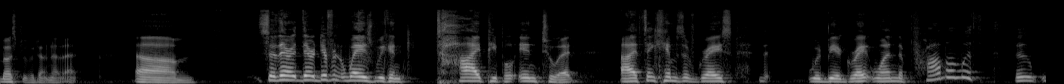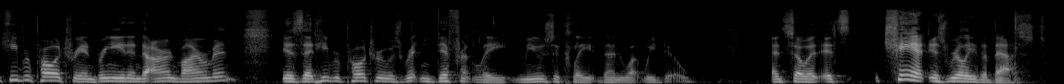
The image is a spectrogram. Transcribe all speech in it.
most people don't know that. Um, so there, there are different ways we can tie people into it. I think hymns of grace would be a great one. The problem with the Hebrew poetry and bringing it into our environment is that Hebrew poetry was written differently musically than what we do. And so it, it's chant is really the best.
